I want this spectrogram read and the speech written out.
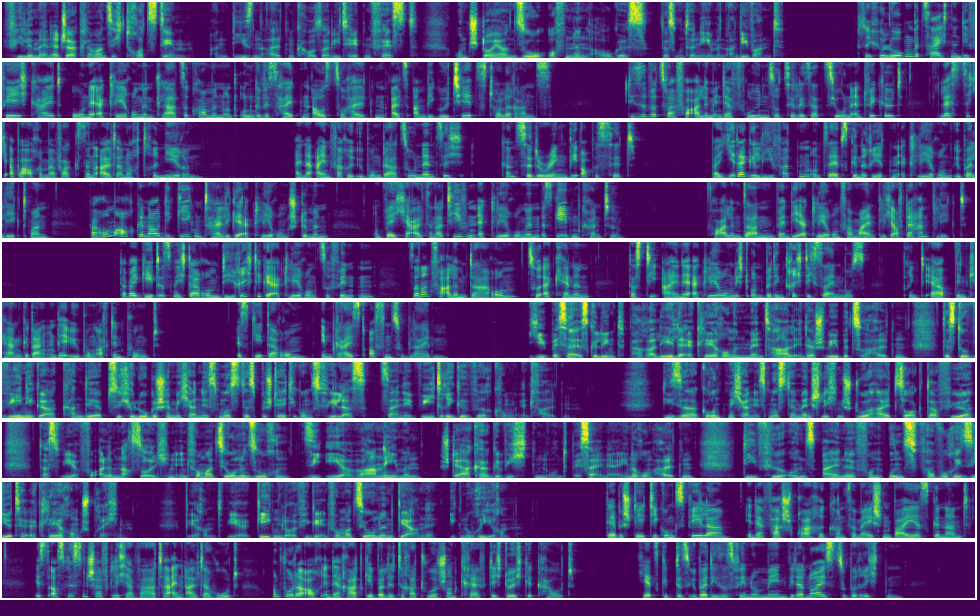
viele Manager klammern sich trotzdem an diesen alten Kausalitäten fest und steuern so offenen Auges das Unternehmen an die Wand. Psychologen bezeichnen die Fähigkeit, ohne Erklärungen klarzukommen und Ungewissheiten auszuhalten, als Ambiguitätstoleranz. Diese wird zwar vor allem in der frühen Sozialisation entwickelt, lässt sich aber auch im Erwachsenenalter noch trainieren. Eine einfache Übung dazu nennt sich Considering the Opposite. Bei jeder gelieferten und selbstgenerierten Erklärung überlegt man, warum auch genau die gegenteilige Erklärung stimmen und welche alternativen Erklärungen es geben könnte. Vor allem dann, wenn die Erklärung vermeintlich auf der Hand liegt. Dabei geht es nicht darum, die richtige Erklärung zu finden, sondern vor allem darum, zu erkennen, dass die eine Erklärung nicht unbedingt richtig sein muss, bringt Erb den Kerngedanken der Übung auf den Punkt. Es geht darum, im Geist offen zu bleiben. Je besser es gelingt, parallele Erklärungen mental in der Schwebe zu halten, desto weniger kann der psychologische Mechanismus des Bestätigungsfehlers seine widrige Wirkung entfalten. Dieser Grundmechanismus der menschlichen Sturheit sorgt dafür, dass wir vor allem nach solchen Informationen suchen, sie eher wahrnehmen, stärker gewichten und besser in Erinnerung halten, die für uns eine von uns favorisierte Erklärung sprechen, während wir gegenläufige Informationen gerne ignorieren. Der Bestätigungsfehler, in der Fachsprache Confirmation Bias genannt, ist aus wissenschaftlicher Warte ein alter Hut und wurde auch in der Ratgeberliteratur schon kräftig durchgekaut. Jetzt gibt es über dieses Phänomen wieder Neues zu berichten.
